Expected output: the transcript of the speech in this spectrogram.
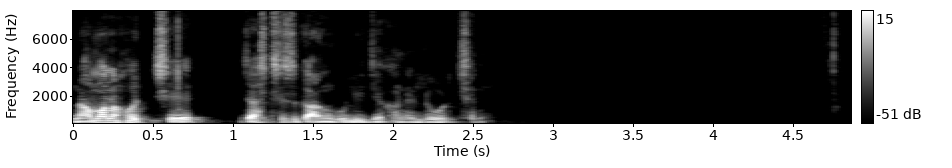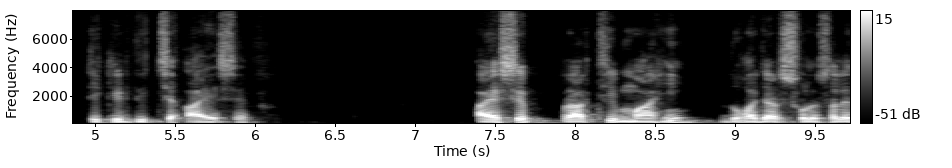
নামানো হচ্ছে জাস্টিস গাঙ্গুলি যেখানে লড়ছেন। টিকিট দিচ্ছে আইএসএফ। আইএসএফ প্রার্থী মাহি দু হাজার ষোলো সালে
